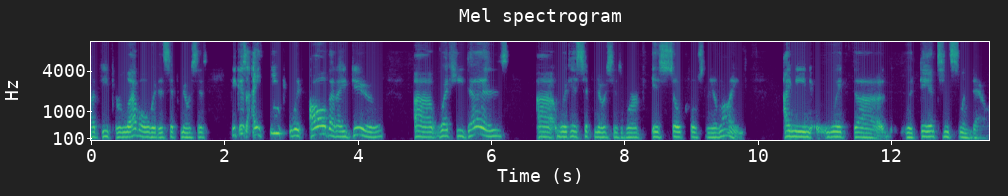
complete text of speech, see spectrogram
a, deeper level with his hypnosis because I think with all that I do, uh, what he does uh, with his hypnosis work is so closely aligned. I mean, with uh, with Dance and Slim Down,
